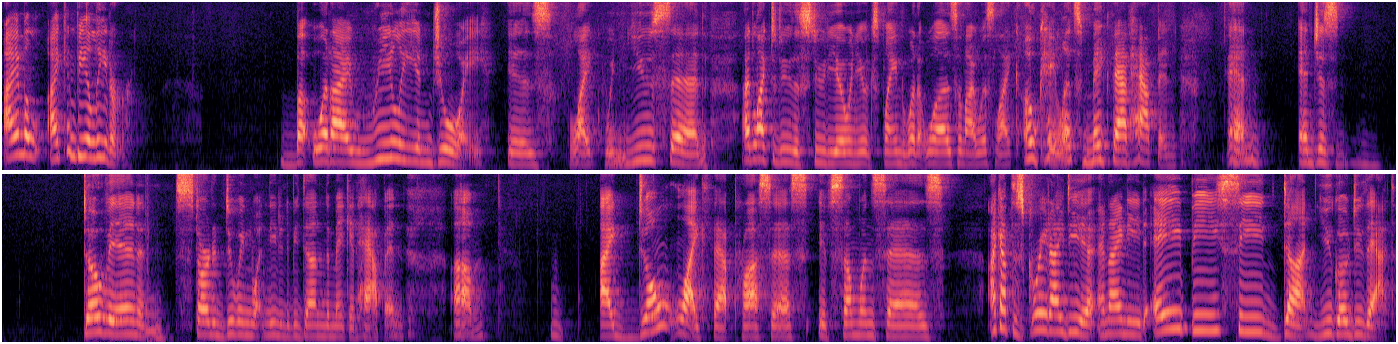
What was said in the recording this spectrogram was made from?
I'm a I can be a leader, but what I really enjoy is like when you said I'd like to do the studio, and you explained what it was, and I was like, okay, let's make that happen, and and just dove in and started doing what needed to be done to make it happen. Um, I don't like that process if someone says, I got this great idea and I need A, B, C done. You go do that.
